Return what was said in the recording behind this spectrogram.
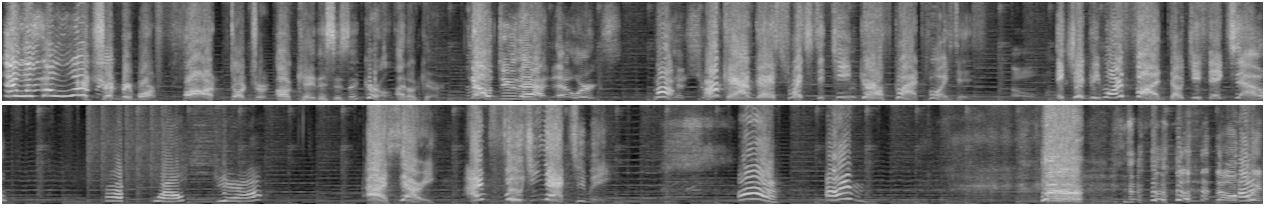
It was a It should be more fun, don't you? Okay, this is a girl. I don't care. No, do that. That works. No. He had short- Okay, I'm gonna switch to Teen Girl Squad voices. Oh my. It should be more fun, don't you think so? Uh, well, yeah. Ah, sorry. I'm Fuji Natsumi. Ah, I'm. no, I'm. wait.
